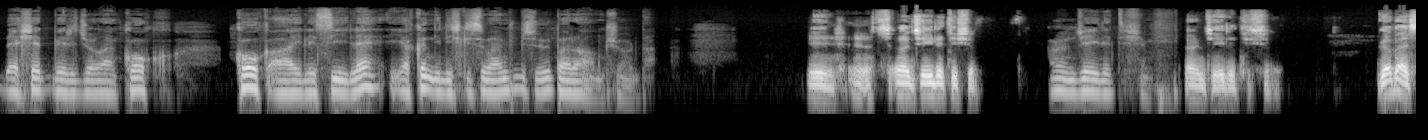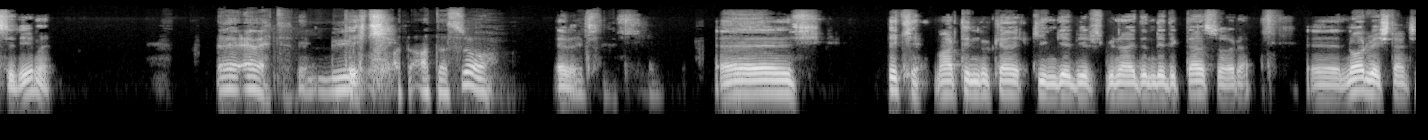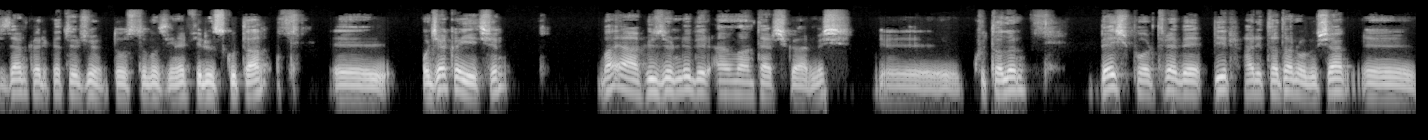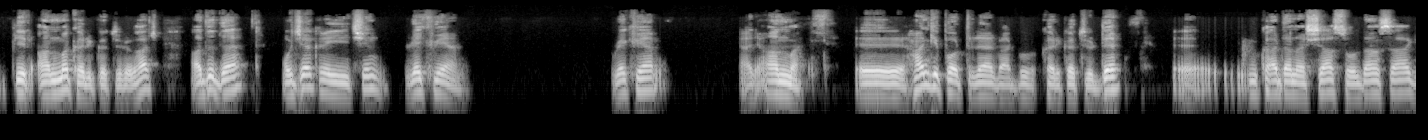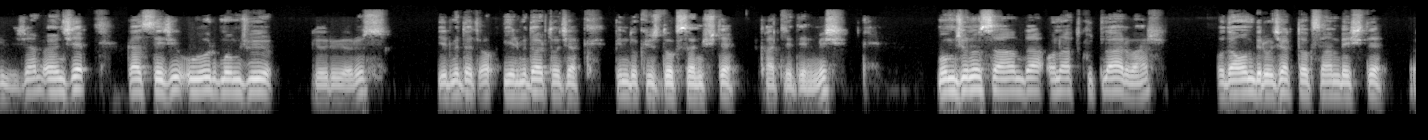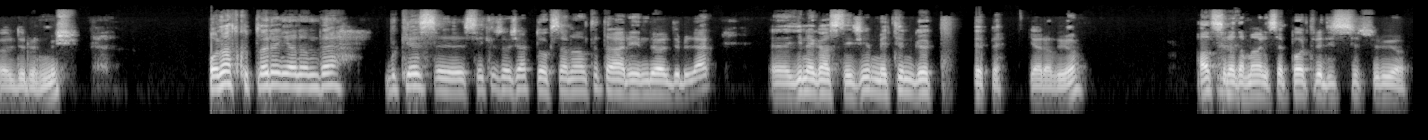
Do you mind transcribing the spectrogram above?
dehşet verici olan Koch Koch ailesiyle yakın ilişkisi varmış bir sürü para almış orada. Evet, önce iletişim. Önce iletişim. Önce iletişim. Göbels'ti değil mi? Ee, evet. Büyük at atası o. Evet. Ee, peki Martin Luther King'e bir günaydın dedikten sonra e, Norveç'ten çizen karikatürcü dostumuz yine Firuz Kutal e, Ocak ayı için bayağı hüzünlü bir envanter çıkarmış. E, Kutal'ın beş portre ve bir haritadan oluşan e, bir anma karikatürü var. Adı da Ocak ayı için Requiem. Requiem yani anma. E, hangi portreler var bu karikatürde? E, yukarıdan aşağı, soldan sağa gideceğim. Önce gazeteci Uğur Mumcu'yu görüyoruz. 24, 24 Ocak 1993'te katledilmiş. Mumcu'nun sağında Onat Kutlar var. O da 11 Ocak 95'te öldürülmüş. Onat Kutlar'ın yanında bu kez 8 Ocak 96 tarihinde öldürülen e, yine gazeteci Metin Göktepe yer alıyor. Alt sırada maalesef portre dizisi sürüyor.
